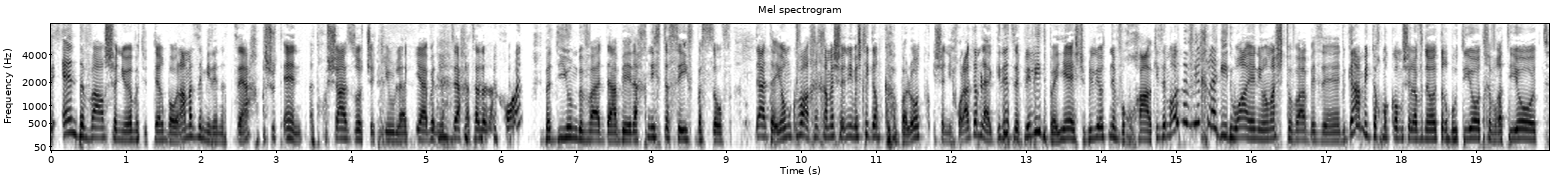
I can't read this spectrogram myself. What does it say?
ואין דבר שאני אוהבת יותר בעולם הזה מלנצח, פשוט אין. התחושה הזאת של כאילו להגיע ולנצח לצד הנכון, בדיון בוועדה, בלהכניס את הסעיף בסוף. את יודעת, היום כבר אחרי חמש שנים יש לי גם קבלות, שאני יכולה גם להגיד את זה בלי להתבייש, בלי להיות נבוכה, כי זה מאוד מביך להגיד וואי, אני ממש טובה בזה, וגם מתוך מקום של הבניות תרבותיות, חברתיות,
